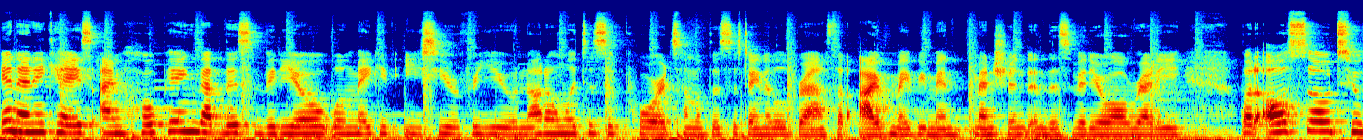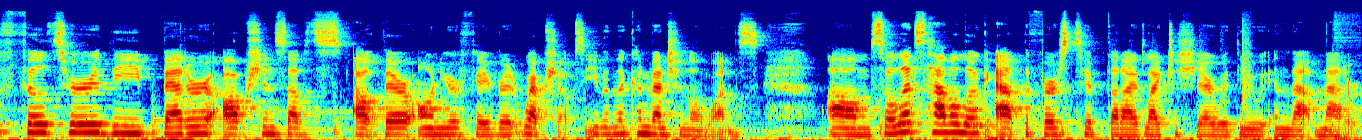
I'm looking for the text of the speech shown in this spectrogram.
In any case, I'm hoping that this video will make it easier for you not only to support some of the sustainable brands that I've maybe men mentioned in this video already, but also to filter the better options that's out there on your favorite web shops, even the conventional ones. Um, so let's have a look at the first tip that I'd like to share with you in that matter.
